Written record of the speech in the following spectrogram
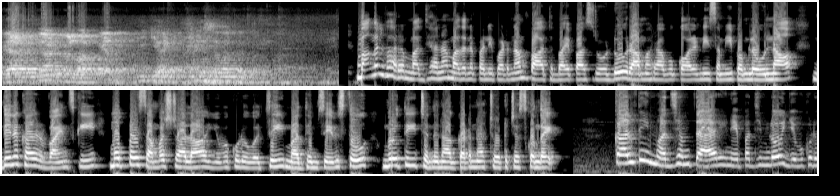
వీఆర్ విల్ వర్క్ టుగెదర్ మంగళవారం మధ్యాహ్నం మదనపల్లి పట్టణం పాత బైపాస్ రోడ్డు రామారావు కాలనీ సమీపంలో ఉన్న దినకర్ వైన్స్కి ముప్పై సంవత్సరాల యువకుడు వచ్చి మద్యం సేవిస్తూ మృతి చెందిన ఘటన చోటు చేసుకుంది. కల్తీ మద్యం తయారీ నేపథ్యంలో యువకుడు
